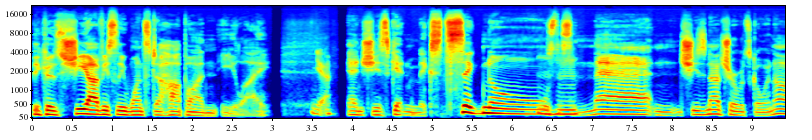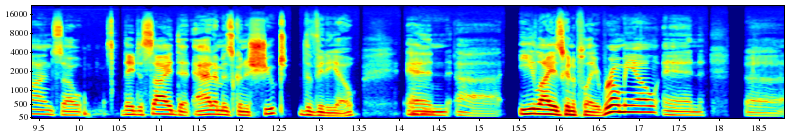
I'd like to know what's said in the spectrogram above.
because she obviously wants to hop on Eli. Yeah. And she's getting mixed signals, this Mhm. and that, and she's not sure what's going on. So they decide that Adam is going to shoot the video, and uh, Eli is going to play Romeo, and uh,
